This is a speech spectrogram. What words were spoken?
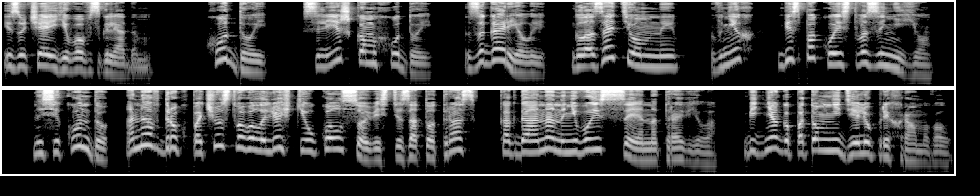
изучая его взглядом. Худой, слишком худой, загорелый, глаза темные, в них беспокойство за нее. На секунду она вдруг почувствовала легкий укол совести за тот раз, когда она на него эссея натравила. Бедняга потом неделю прихрамывал.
